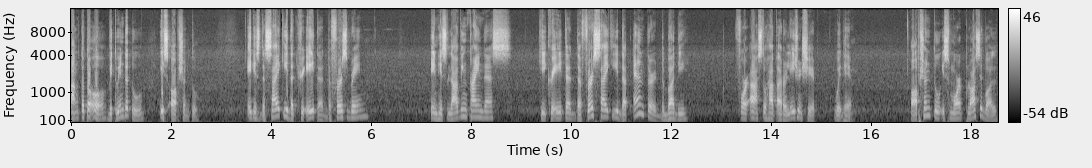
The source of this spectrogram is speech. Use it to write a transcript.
ang totoo between the two is option 2. It is the psyche that created the first brain. In his loving kindness, he created the first psyche that entered the body for us to have a relationship with Him. Option 2 is more plausible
